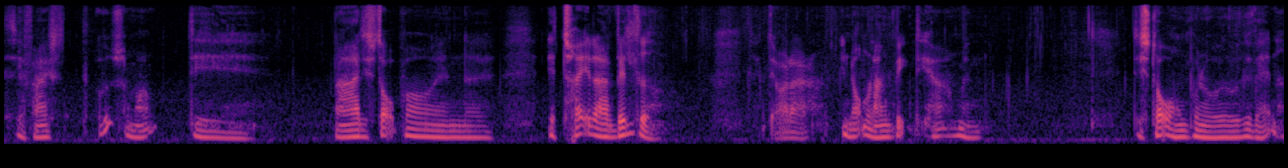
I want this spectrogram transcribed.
Det ser faktisk ud som om, de... Nej, de står på en, øh, et træ, der er væltet. Det var der enormt lange ben, de har, men de står oven på noget ude i vandet.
